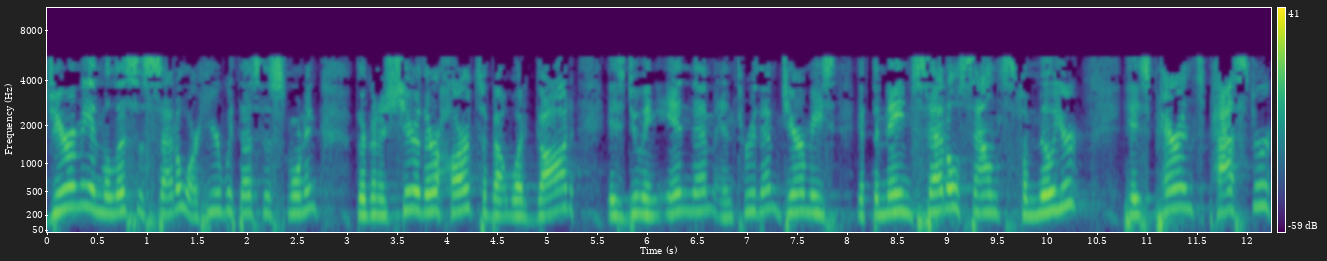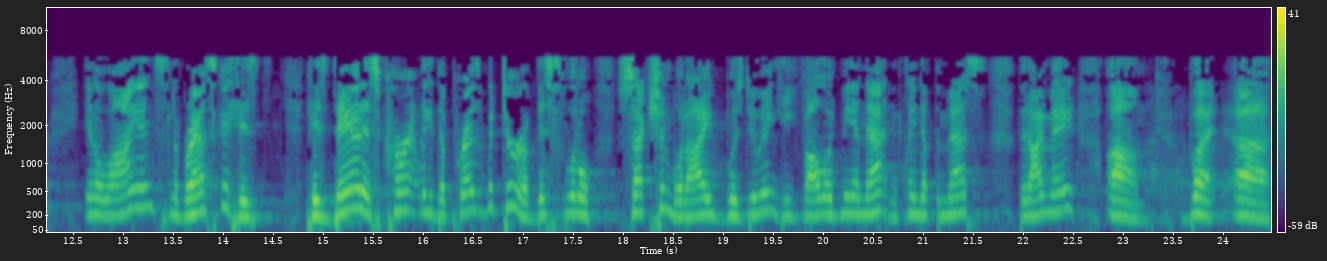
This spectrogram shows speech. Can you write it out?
Jeremy and Melissa Settle are here with us this morning. They're going to share their hearts about what God is doing in them and through them. Jeremy's, if the name Settle sounds familiar, his parents pastor in Alliance, Nebraska. His his dad is currently the presbyter of this little section, what I was doing. He followed me in that and cleaned up the mess that I made. Um, but, uh,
